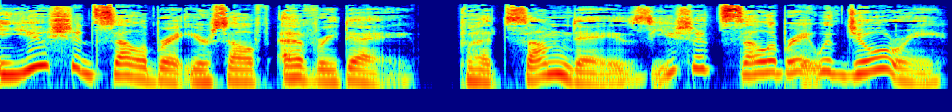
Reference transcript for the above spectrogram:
You should celebrate yourself every day, but some days you should celebrate with jewelry.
